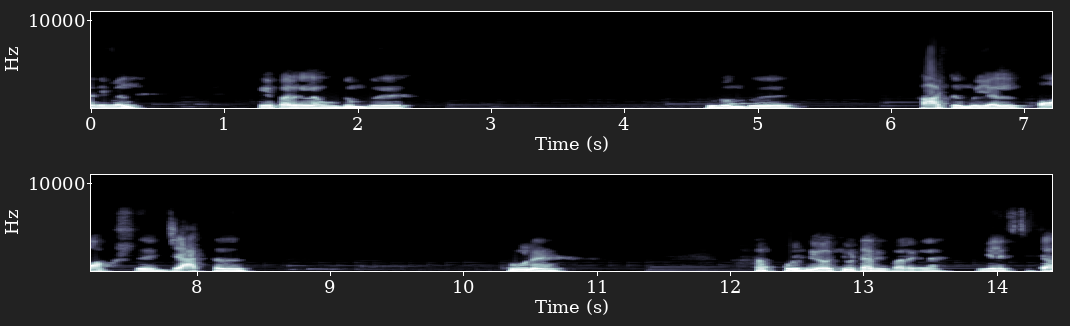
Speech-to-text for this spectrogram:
அனிமல் இங்க பாருங்களேன் உடும்பு. உடும்பு. காட்டு முயல் பாக்ஸ் ஜாக்கல் பூனை. எவ்வளோ க்யூட்டாக இருக்கு பாருங்களேன். ரியலிஸ்டிக்கா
